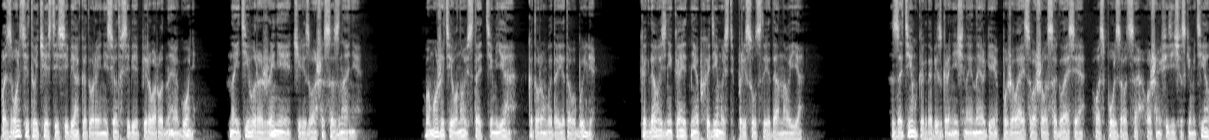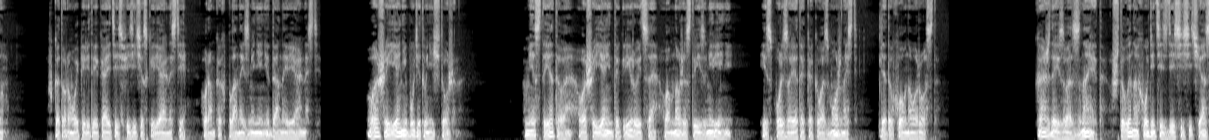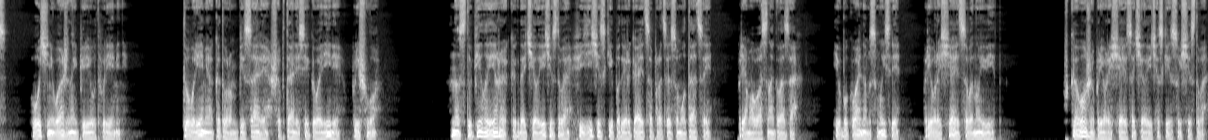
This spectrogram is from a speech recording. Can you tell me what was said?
Позвольте той части себя, которая несет в себе первородный огонь, найти выражение через ваше сознание. Вы можете вновь стать тем «я», которым вы до этого были, когда возникает необходимость присутствия данного «я». Затем, когда безграничная энергия пожелает с вашего согласия воспользоваться вашим физическим телом, в котором вы передвигаетесь в физической реальности в рамках плана изменения данной реальности, ваше «я» не будет уничтожено. Вместо этого ваше «я» интегрируется во множестве измерений, используя это как возможность для духовного роста. Каждый из вас знает, что вы находитесь здесь и сейчас в очень важный период времени. То время, о котором писали, шептались и говорили, пришло. Наступила эра, когда человечество физически подвергается процессу мутации прямо у вас на глазах и в буквальном смысле превращается в иной вид. В кого же превращаются человеческие существа?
